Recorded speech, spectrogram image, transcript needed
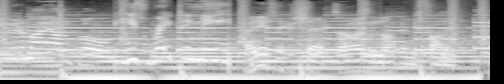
you to my uncle. He's raping me. I need to take a shit because otherwise I'm not going to be funny.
